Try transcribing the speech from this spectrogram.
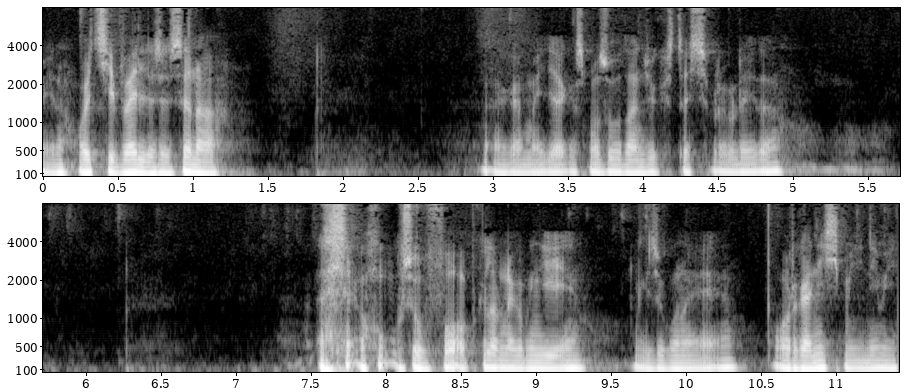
või noh, otsib välja see sõna. aga ma ei tea, kas ma suudan sihukest asja praegu leida usufoob kõlab nagu mingi, mingisugune organismi nimi.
